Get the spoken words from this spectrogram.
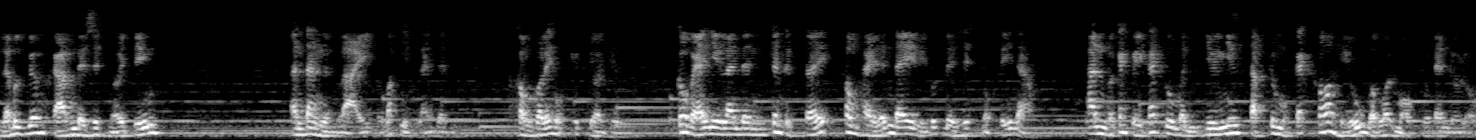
là bức gốm khảm để dịch nổi tiếng. Anh ta ngừng lại và mắt nhìn Landon, không có lấy một chút do dự. Có vẻ như Landon trên thực tế không hề đến đây vì bức Daisy một tí nào. Anh và các vị khách của mình dường như tập trung một cách khó hiểu vào ngôi mộ của Dandolo.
